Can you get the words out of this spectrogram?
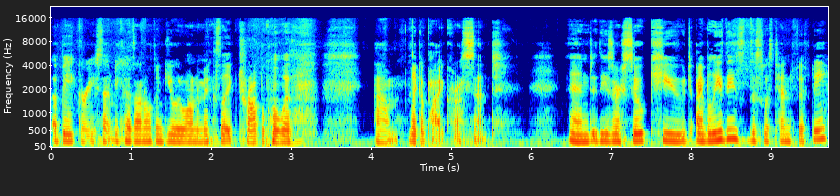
a bakery scent because I don't think you would want to mix like tropical with um, like a pie crust scent. And these are so cute. I believe these this was 1050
